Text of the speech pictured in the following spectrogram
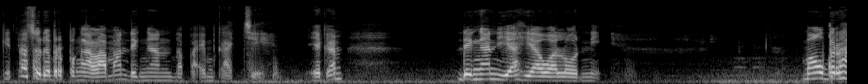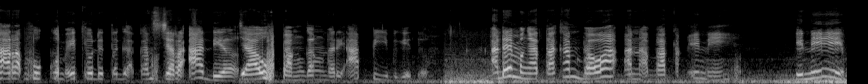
Kita sudah berpengalaman dengan Bapak MKC, ya kan? Dengan Yahya Waloni. Mau berharap hukum itu ditegakkan secara adil, jauh panggang dari api begitu. Ada yang mengatakan bahwa anak Batak ini ini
